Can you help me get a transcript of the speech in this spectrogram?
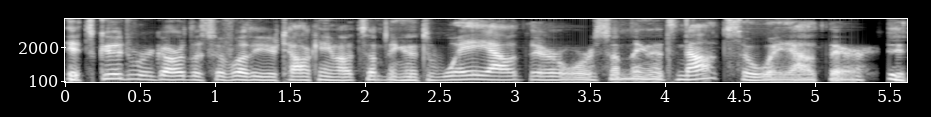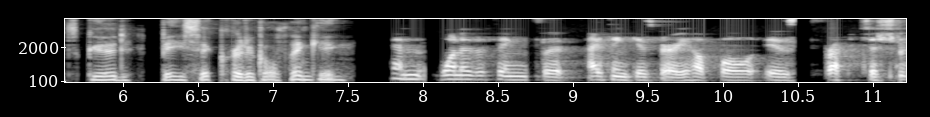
it's good regardless of whether you're talking about something that's way out there or something that's not so way out there. It's good, basic critical thinking. And one of the things that I think is very helpful is repetition.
